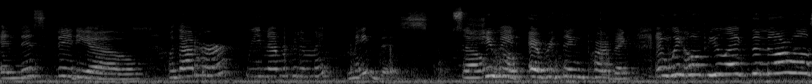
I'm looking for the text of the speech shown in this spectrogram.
in this video. Without her, we never could have made, made this. So she made everything perfect. And we hope you like the Narwhal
